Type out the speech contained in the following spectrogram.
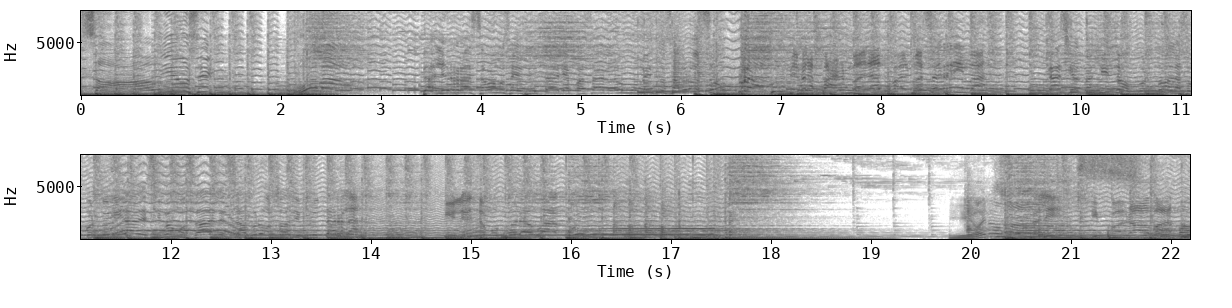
Esa music. Dale raza, vamos a disfrutar y a pasar un momento sabroso. ¡Me la palma, la palmas arriba! Gracias, Paquito, por todas las oportunidades y vamos a darle sabroso a disfrutarla. Y le damos por abajo. Y hoy nos vamos. Y para abajo.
